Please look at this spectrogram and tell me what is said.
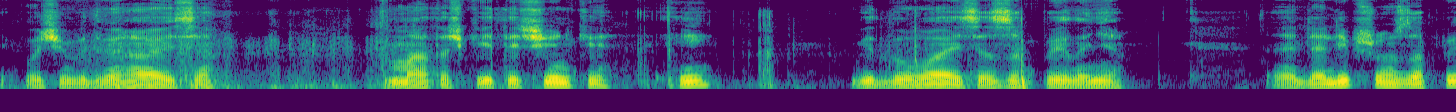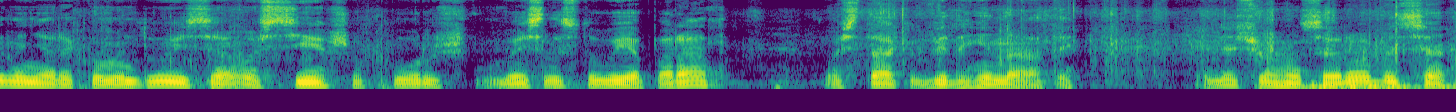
і потім видвигаються маточки і тичинки і відбувається запилення. Е, Для ліпшого запилення рекомендується ось ці, щоб поруч весь листовий апарат ось так відгинати. Для чого це робиться?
